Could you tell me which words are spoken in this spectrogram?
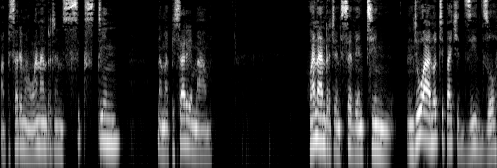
mapisarema 116 namapisarema 117 ndiwo anotipa chidzidzo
